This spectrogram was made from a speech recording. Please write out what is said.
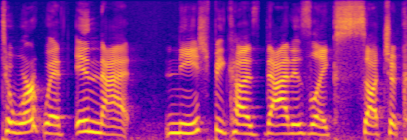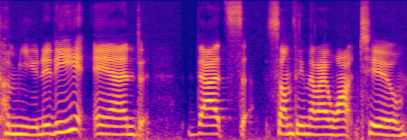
to work with in that niche because that is like such a community and that's something that I want to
